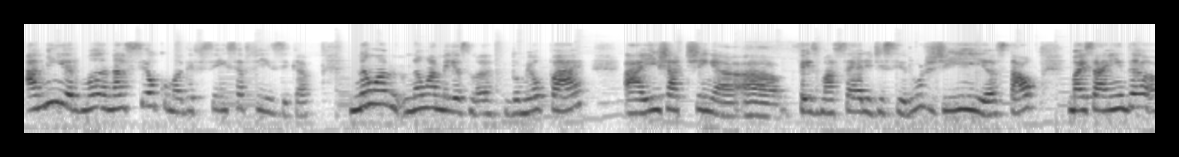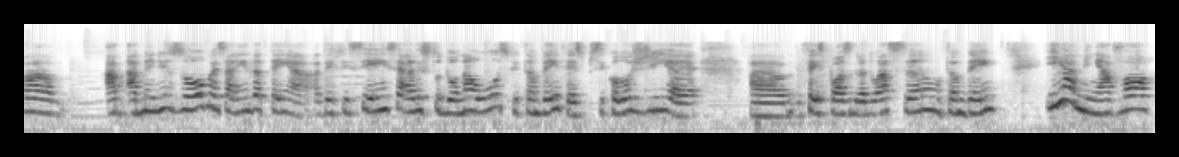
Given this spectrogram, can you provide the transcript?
A minha irmã nasceu com uma deficiência física, não a, não a mesma do meu pai, aí já tinha, uh, fez uma série de cirurgias tal, mas ainda... Uh, amenizou, mas ainda tem a, a, deficiência. Ela estudou na USP também, fez psicologia, é, a, fez pós-graduação também. E a minha avó,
